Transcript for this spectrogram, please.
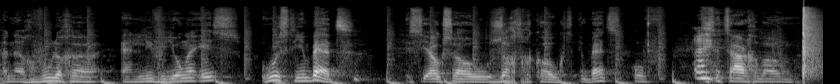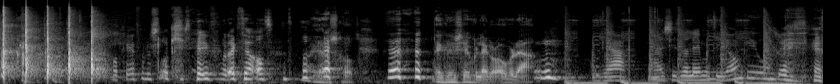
een eh, gevoelige en lieve jongen is. Hoe is hij in bed? Is hij ook zo zacht gekookt in bed? Of is het daar gewoon... Mag ik even een slokje nemen voordat ik daar antwoord Nou ja, schat. Denk er eens even lekker over na. Ja, maar hij zit alleen met de Yankee in bed.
